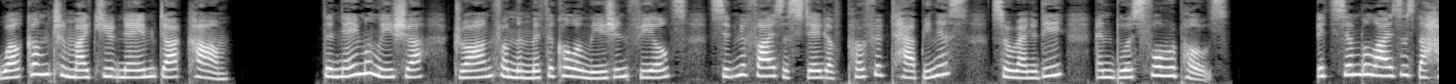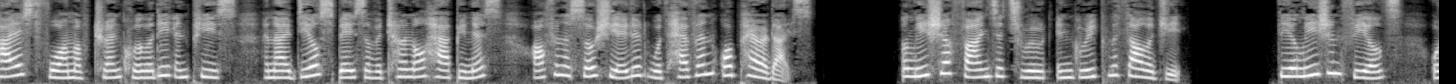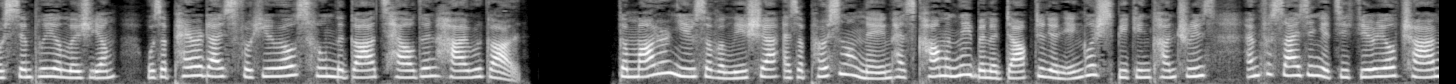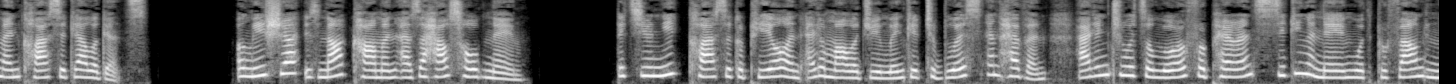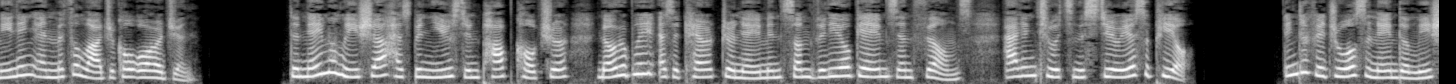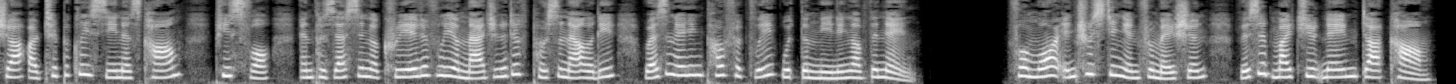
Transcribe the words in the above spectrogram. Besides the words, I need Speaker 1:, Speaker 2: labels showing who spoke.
Speaker 1: Welcome to mycutename.com. The name Elysia, drawn from the mythical Elysian fields, signifies a state of perfect happiness, serenity, and blissful repose. It symbolizes the highest form of tranquility and peace, an ideal space of eternal happiness, often associated with heaven or paradise. Elysia finds its root in Greek mythology. The Elysian fields, or simply Elysium, was a paradise for heroes whom the gods held in high regard. The modern use of Elysia as a personal name has commonly been adopted in English-speaking countries, emphasizing its ethereal charm and classic elegance. Elysia is not common as a household name. Its unique classic appeal and etymology link it to bliss and heaven, adding to its allure for parents seeking a name with profound meaning and mythological origin. The name Elysia has been used in pop culture, notably as a character name in some video games and films, adding to its mysterious appeal. Individuals named Elysia are typically seen as calm, peaceful, and possessing a creatively imaginative personality, resonating perfectly with the meaning of the name. For more interesting information, visit mycutename.com.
